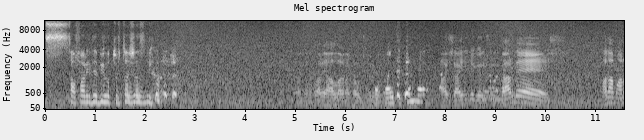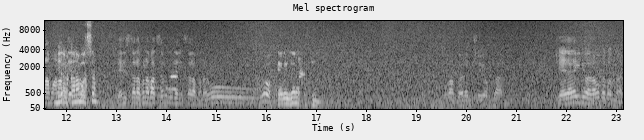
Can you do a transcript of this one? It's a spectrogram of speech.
safaride bir oturtacağız diyor. Onları var ya Allah'ına kavuşturur. Kafayı tuttun mu? Aşağı inince görüşürüz kardeş. Anam anam anam. bir arkana deniz, baksam. Deniz tarafına baksanıza deniz tarafına. Oo, oh. Televizyon kısayım. Ulan böyle bir şey yok la. C'lere gidiyorlar avukat onlar.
